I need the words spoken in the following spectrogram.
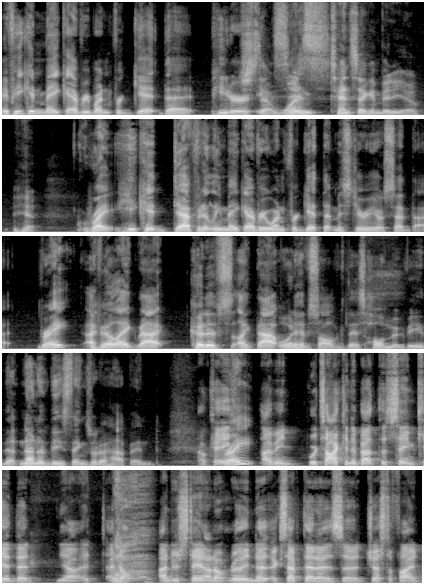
if he can make everyone forget that peter Just that exists, one 10 second video. Yeah. Right. He could definitely make everyone forget that Mysterio said that. Right? I feel like that could have like that would have solved this whole movie that none of these things would have happened. Okay. Right? I mean, we're talking about the same kid that you know. It, I don't understand. I don't really kn- accept that as a justified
